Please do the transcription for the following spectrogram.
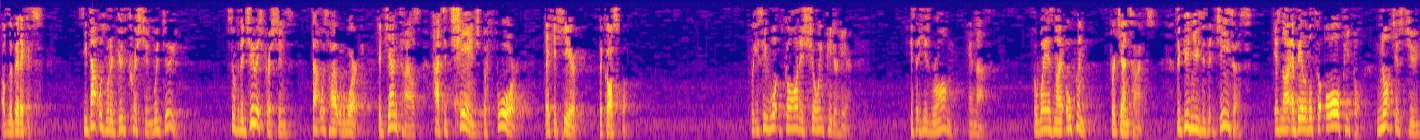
of Leviticus. See, that was what a good Christian would do. So for the Jewish Christians, that was how it would work. The Gentiles had to change before they could hear the gospel. But you see, what God is showing Peter here is that he's wrong in that. The way is now open for Gentiles. The good news is that Jesus is now available to all people, not just Jew,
